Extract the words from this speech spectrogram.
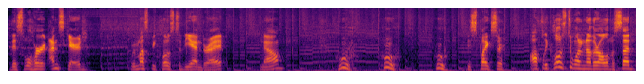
This will hurt. I'm scared. We must be close to the end, right? No? Whew, whew, whew. These spikes are awfully close to one another all of a sudden.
